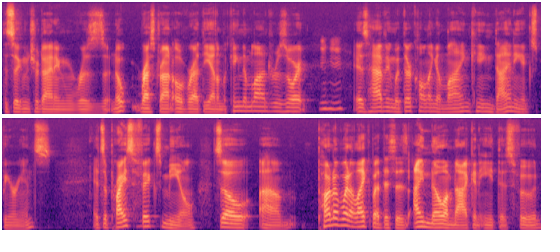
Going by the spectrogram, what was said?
the signature dining res- nope restaurant over at the Animal Kingdom Lodge Resort, Mm-hmm. is having what they're calling a Lion King dining experience. It's a price fix meal. So um, part of what I like about this is I know I'm not going to eat this food.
